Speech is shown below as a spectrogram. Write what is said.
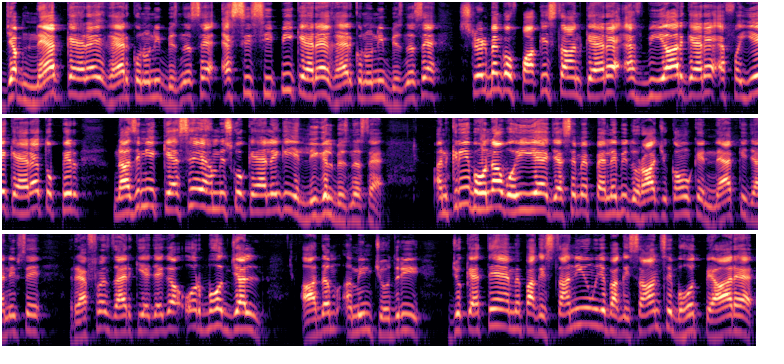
जब नैब कह रहे हैं गैर कानूनी बिज़नेस है एससीसीपी कह रहे है गैर कानूनी बिज़नेस है स्टेट बैंक ऑफ़ पाकिस्तान कह रहा है एफबीआर कह रहा है एफआईए कह रहा है तो फिर नाजिन ये कैसे हम इसको कह लें कि ये लीगल बिज़नेस है। अनकरीब होना वही है, जैसे मैं पहले भी दोहरा चुका हूँ कि नैब की जानब से रेफरेंस दायर किया जाएगा, और बहुत जल्द आदम अमीन चौधरी, जो कहते हैं, मैं पाकिस्तानी हूँ, मुझे पाकिस्तान से बहुत प्यार है,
